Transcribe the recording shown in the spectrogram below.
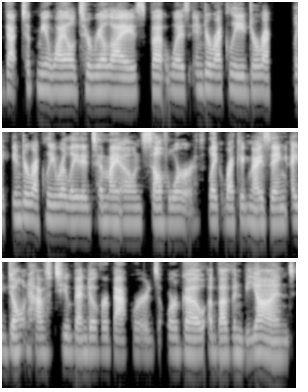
that took me a while to realize but was indirectly direct like indirectly related to my own self-worth like recognizing i don't have to bend over backwards or go above and beyond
